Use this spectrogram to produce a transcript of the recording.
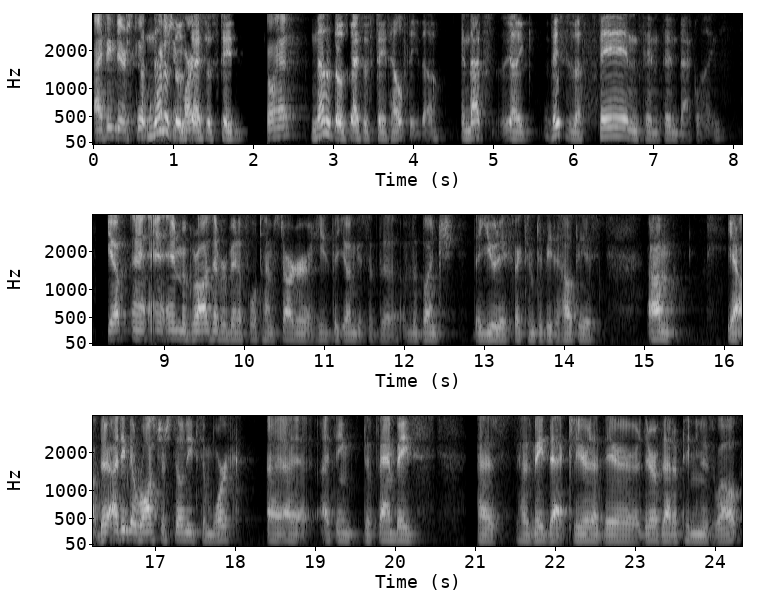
I think there's still But none of those marks. guys have stayed. Go ahead. None of those guys have stayed healthy though, and that's like this is a thin, thin, thin back line. Yep, and, and McGraw's never been a full time starter. He's the youngest of the of the bunch that you would expect him to be the healthiest. Um, yeah, I think the roster still needs some work. Uh, I, I think the fan base has has made that clear that they're they're of that opinion as well.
